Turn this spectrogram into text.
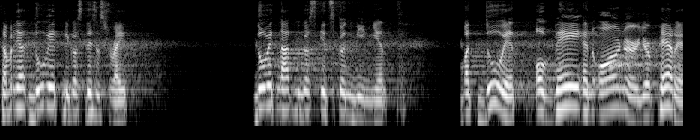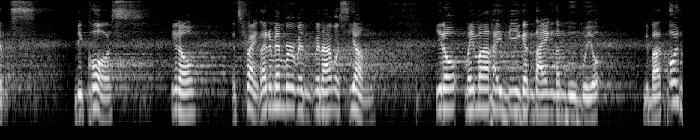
Sabi niya, do it because this is right. Do it not because it's convenient, but do it, obey and honor your parents because, you know, it's right. I remember when, when I was young, you know, may mga kaibigan tayong nambubuyo. Di ba? Tol,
